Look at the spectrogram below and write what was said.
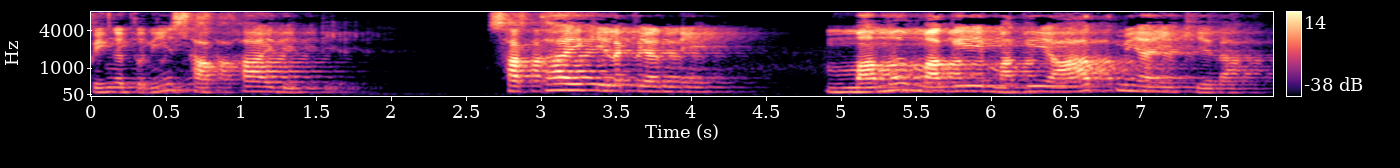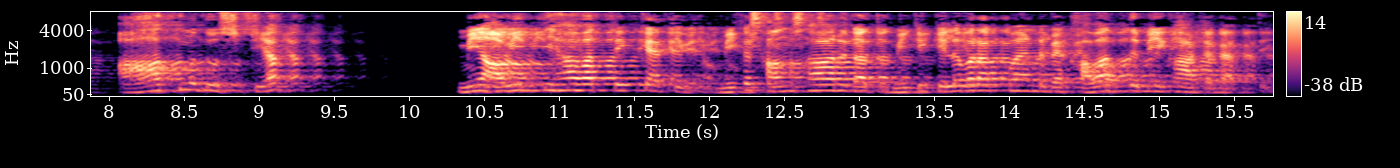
පිංහතුනී සක්හායදිත්තිය. සක්කාය කියල කියන්නේ මම මගේ මගේ ආත්මයයි කියලා ආත්ම දුෘෂ්ටියක් මේ අවිද්‍යාවත් එක් ඇති වෙන මේක සංසාරගත මේක කෙලවරක් වන්ට බෑ කවද්ද මේ කාට ගත්තේ.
